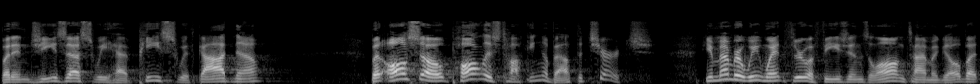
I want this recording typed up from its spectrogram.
But in Jesus, we have peace with God now. But also, Paul is talking about the church. Do you remember we went through Ephesians a long time ago, but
